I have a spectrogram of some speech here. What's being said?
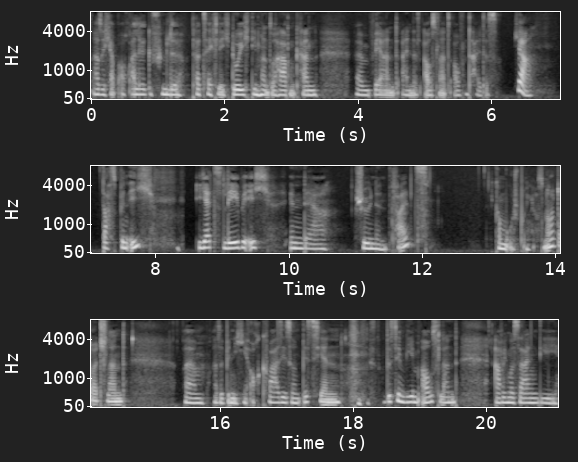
Also ich habe auch alle Gefühle tatsächlich durch, die man so haben kann ähm, während eines Auslandsaufenthaltes. Ja, das bin ich. Jetzt lebe ich in der schönen Pfalz. Ich komme ursprünglich aus Norddeutschland ähm, also bin ich hier auch quasi so ein bisschen, ein bisschen wie im Ausland. Aber ich muss sagen, die,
